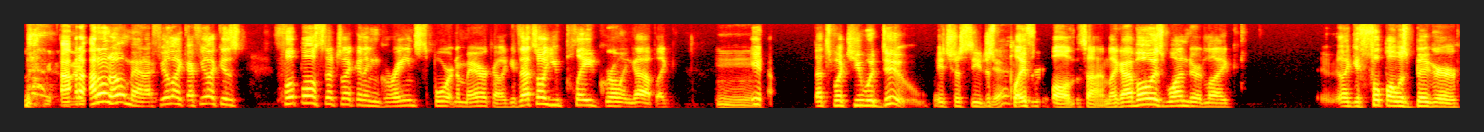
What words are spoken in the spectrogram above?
I, I don't know, man. I feel like I feel like is football such like an ingrained sport in America. Like if that's all you played growing up, like mm. you know, that's what you would do. It's just you just yeah. play football all the time. Like I've always wondered, like like if football was bigger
